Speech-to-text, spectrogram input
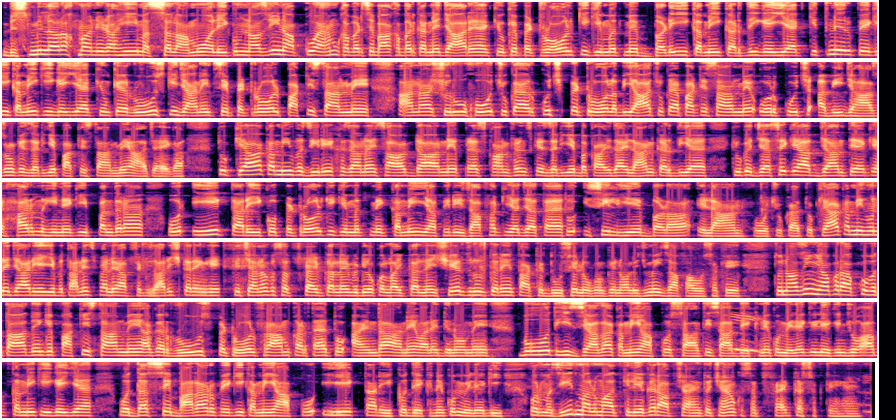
बिसमीम अल्लाम नाजरीन, आपको अहम खबर से बाखबर करने जा रहे हैं क्योंकि पेट्रोल की कीमत में बड़ी कमी कर दी गई है। कितने रुपए की कमी की गई है? क्योंकि रूस की जानब से पेट्रोल पाकिस्तान में आना शुरू हो चुका है और कुछ पेट्रोल अभी आ चुका है पाकिस्तान में और कुछ अभी जहाज़ों के ज़रिए पाकिस्तान में आ जाएगा। तो क्या कमी वज़ी ख़जाना इसहाक डार ने प्रेस कॉन्फ्रेंस के ज़रिए बाकायदा ऐलान कर दिया है? क्योंकि जैसे कि आप जानते हैं कि हर महीने की पंद्रह और एक तारीख को पेट्रोल की कीमत कीमत में कमी या फिर इजाफा किया जाता है तो इसीलिए बड़ा ऐलान हो चुका है। तो क्या कमी होने जा रही है, ये बताने से पहले आपसे गुजारिश करेंगे कि चैनल को सब्सक्राइब कर लें, वीडियो को लाइक कर लें, शेयर ज़रूर करें ताकि दूसरे लोगों के नॉलेज में इजाफा हो सके। तो नाजिन यहाँ पर आपको बता दें कि पाकिस्तान में अगर रूस पेट्रोल फ्राहम करता है तो आइंदा आने वाले दिनों में बहुत ही ज़्यादा कमी आपको साथ ही साथ देखने को मिलेगी। लेकिन जो अब कमी की गई है, वो दस से बारह रुपये की कमी आपको एक तारीख को देखने को मिलेगी। और मज़ीद मालूम के लिए अगर आप चाहें तो चैनल चैनल को सब्सक्राइब कर सकते हैं।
